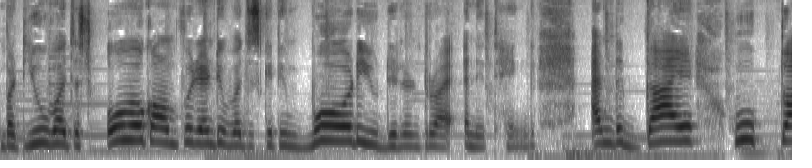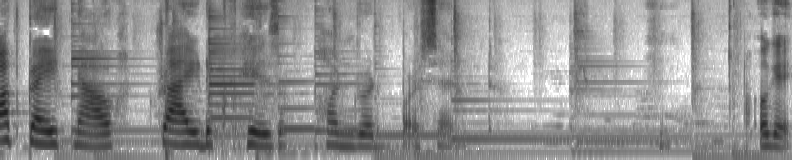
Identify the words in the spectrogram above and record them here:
But you were just overconfident, you were just getting bored, you didn't try anything. And the guy who topped right now tried his 100%. okay,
